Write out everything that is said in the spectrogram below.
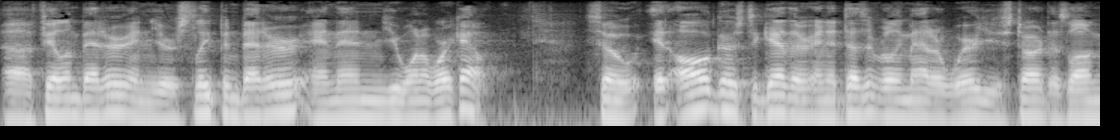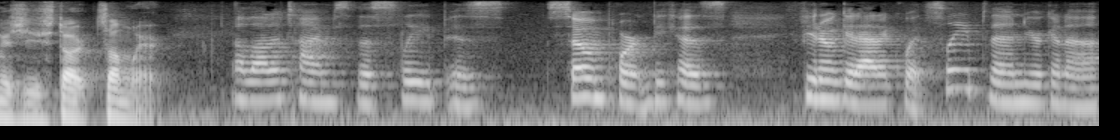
uh, feeling better and you're sleeping better, and then you want to work out. So it all goes together, and it doesn't really matter where you start as long as you start somewhere. A lot of times the sleep is so important because if you don't get adequate sleep, then you're going to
